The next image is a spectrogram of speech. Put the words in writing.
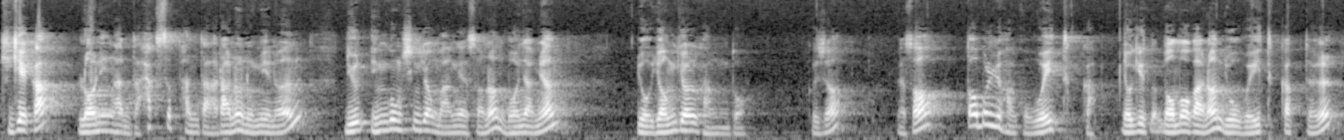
기계가 러닝한다. 학습한다. 라는 의미는 인공신경망에서는 뭐냐면 요 연결 강도. 그죠? 그래서 W하고 웨이트 값, 여기 넘어가는 요 웨이트 값들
